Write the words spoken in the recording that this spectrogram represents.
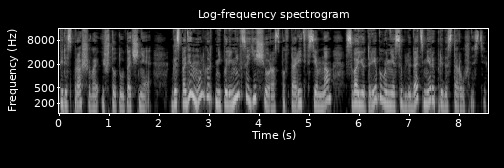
переспрашивая и что-то уточняя, господин Мульгард не поленился еще раз повторить всем нам свое требование соблюдать меры предосторожности,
